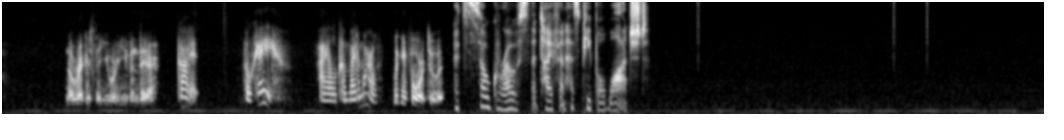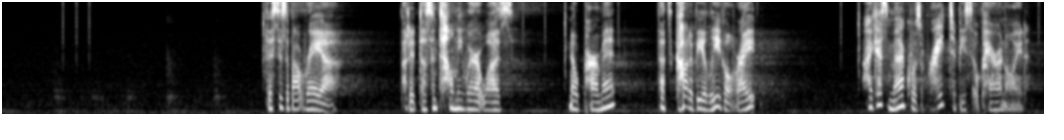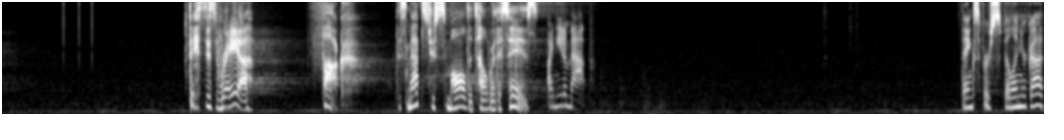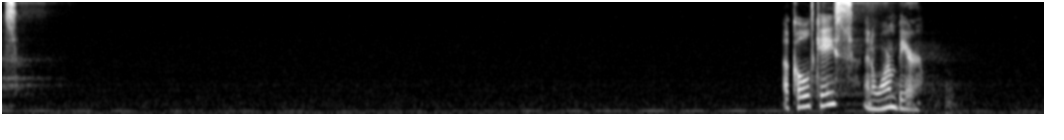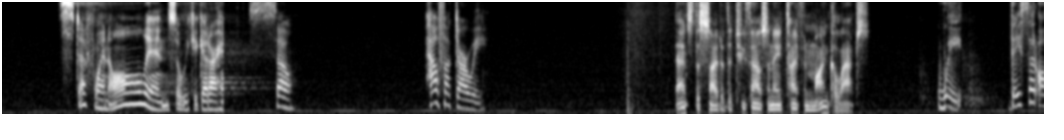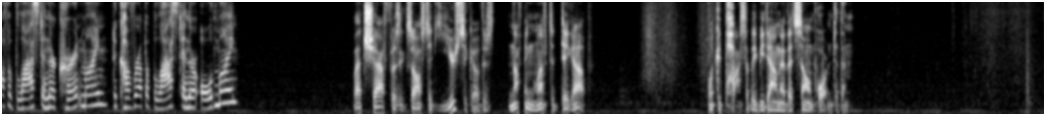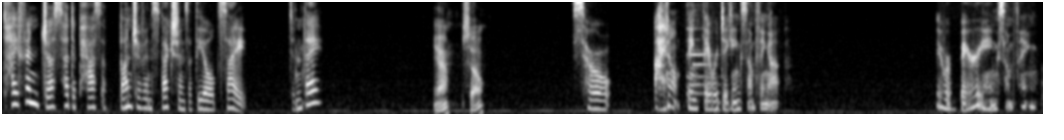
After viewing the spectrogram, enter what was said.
No records that you were even there. Got it. Okay. I'll come by tomorrow. Looking forward to it. It's so gross that Typhon has people watched. This is about Rhea, but it doesn't tell me where it was. No permit? That's gotta be illegal, right? I guess Mac was right to be so paranoid. This is Rhea. Fuck. This map's too small to tell where this is. I need a map. Thanks for spilling your guts. A cold case and a warm beer. Steph went all in so we could get our hands. So, how fucked are we? That's the site of the 2008 Typhon mine collapse. Wait, they set off a blast in their current mine to cover up a blast in their old mine? That shaft was exhausted years ago. There's nothing left to dig up. What could possibly be down there that's so important to them? Typhon just had to pass a bunch of inspections at the old site, didn't they? Yeah, so? So, I don't think they were digging something up. They were burying something.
